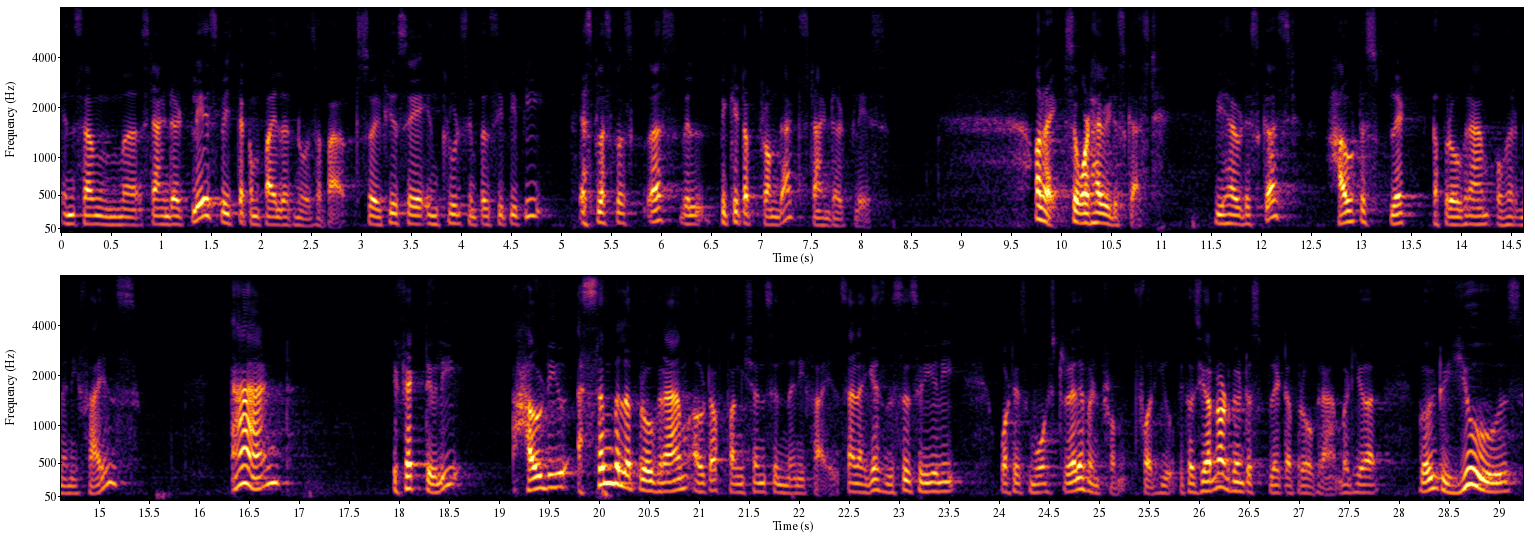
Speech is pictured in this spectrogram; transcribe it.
in some uh, standard place which the compiler knows about. So, if you say include simple CPP S++ will pick it up from that standard place. Alright, so what have we discussed? We have discussed how to split a program over many files and effectively how do you assemble a program out of functions in many files and I guess this is really what is most relevant from for you because you are not going to split a program but you are going to use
